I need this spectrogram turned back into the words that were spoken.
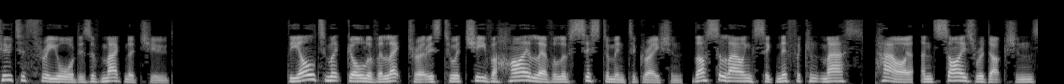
two to three orders of magnitude. The ultimate goal of Electra is to achieve a higher level of system integration, thus allowing significant mass, power, and size reductions,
